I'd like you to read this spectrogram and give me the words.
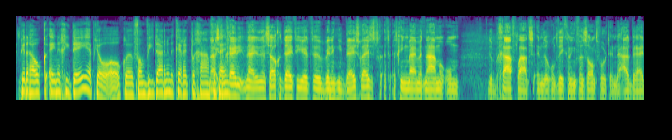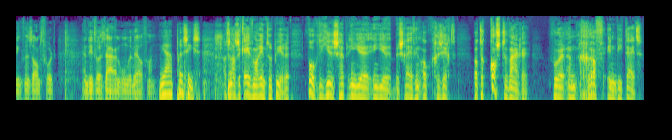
Heb je daar ook enig idee? Heb je ook uh, van wie daar in de kerk begraven nou, zijn? Geen, nee, zo gedetailleerd ben ik niet bezig geweest. Het, het, het, ging mij met name om de begraafplaats en de ontwikkeling van Zandvoort en de uitbreiding van Zandvoort. En dit was daar een onderdeel van. Ja, precies. Als, als ik even mag interruperen. Volgens je dus hebt in je, in je beschrijving ook gezegd wat de kosten waren voor een graf in die tijd.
